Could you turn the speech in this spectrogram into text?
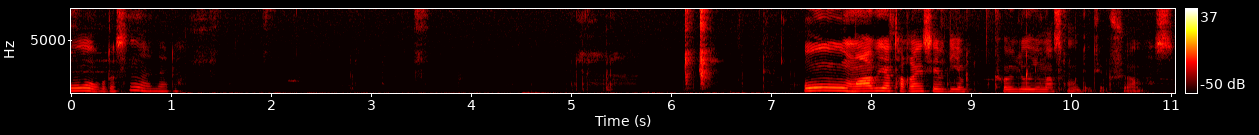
Oo burası nerede? Oo mavi yatak en sevdiğim. Köylü uyumasın mı diyecek bir şey olmaz.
